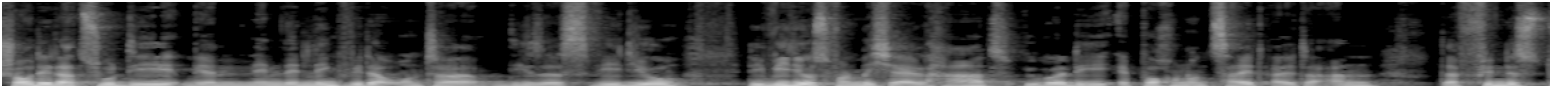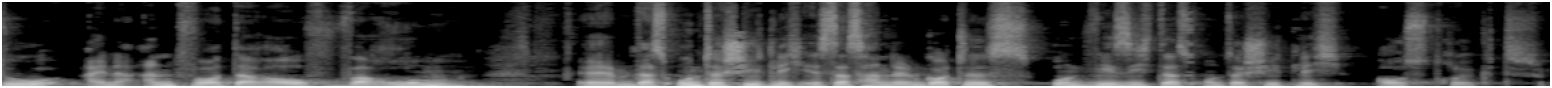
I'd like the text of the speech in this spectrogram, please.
Schau dir dazu die, wir nehmen den Link wieder unter dieses Video, die Videos von Michael Hart über die Epochen und Zeitalter an. Da findest du eine Antwort darauf, warum ähm, das unterschiedlich ist, das Handeln Gottes und wie sich das unterschiedlich ausdrückt.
